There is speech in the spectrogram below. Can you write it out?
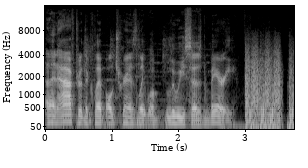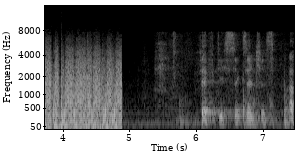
And then after the clip, I'll translate what Louis says to Barry. 56 inches.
